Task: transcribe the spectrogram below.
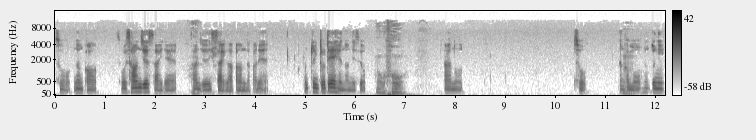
そう、なんか、すごい30歳で、はい31歳だかなんだかで、本当に土底辺なんですよ。あの、そう。なんかもう本当に、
